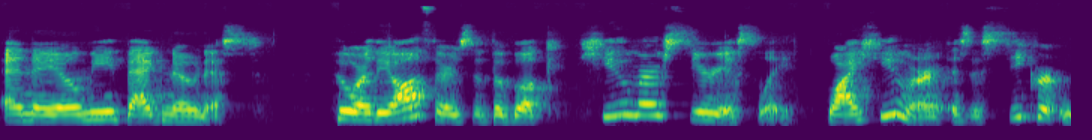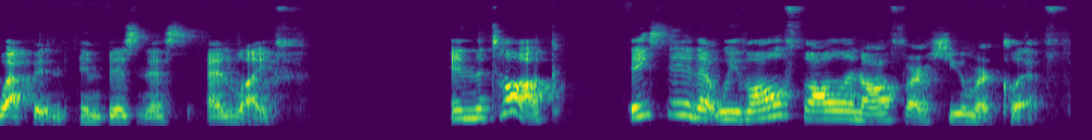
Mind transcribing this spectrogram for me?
and Naomi Bagdonas, who are the authors of the book Humor Seriously Why Humor is a Secret Weapon in Business and Life. In the talk, they say that we've all fallen off our humor cliff.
